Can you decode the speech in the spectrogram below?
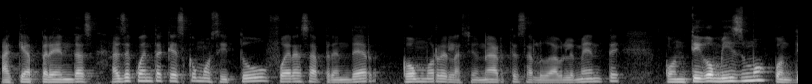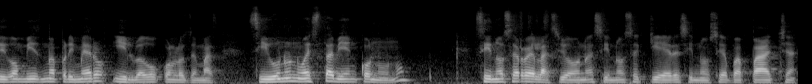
a que aprendas, haz de cuenta que es como si tú fueras a aprender cómo relacionarte saludablemente contigo mismo, contigo misma primero y luego con los demás. Si uno no está bien con uno, si no se relaciona, si no se quiere, si no se apapacha,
